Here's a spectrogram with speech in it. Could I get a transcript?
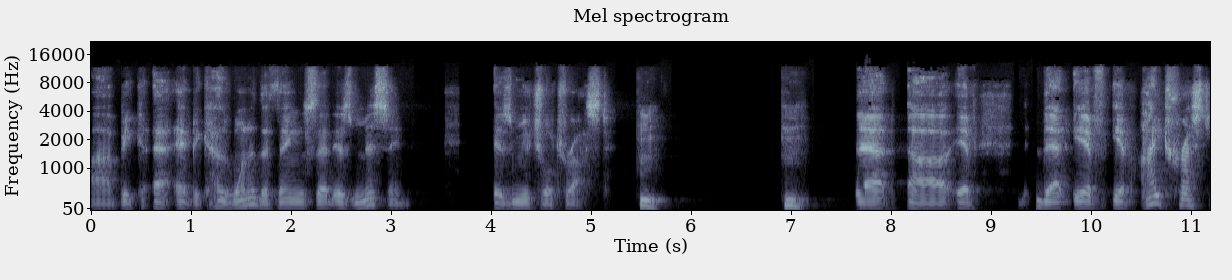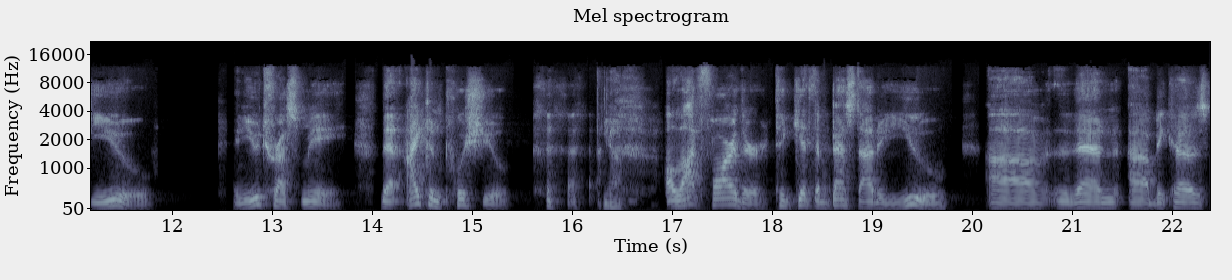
Beca- because one of the things that is missing is mutual trust. Hmm. Hmm. That uh, if that if if I trust you and you trust me, that I can push you yeah. a lot farther to get the best out of you uh, than uh, because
